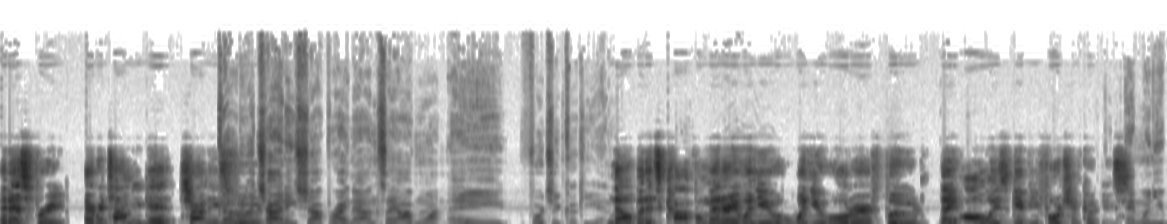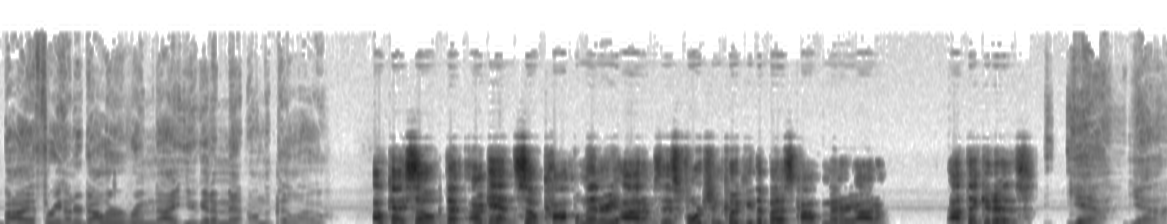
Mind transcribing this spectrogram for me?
it is free every time you get Chinese Go to a food. Chinese shop right now and say I want a fortune cookie. And no, but it's complimentary when you when you order food. They always give you fortune cookies. and when you buy a three hundred dollar a room night, you get a mint on the pillow. Okay, so that again, so complimentary items is fortune cookie the best complimentary item? I think it is. Yeah, yeah.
